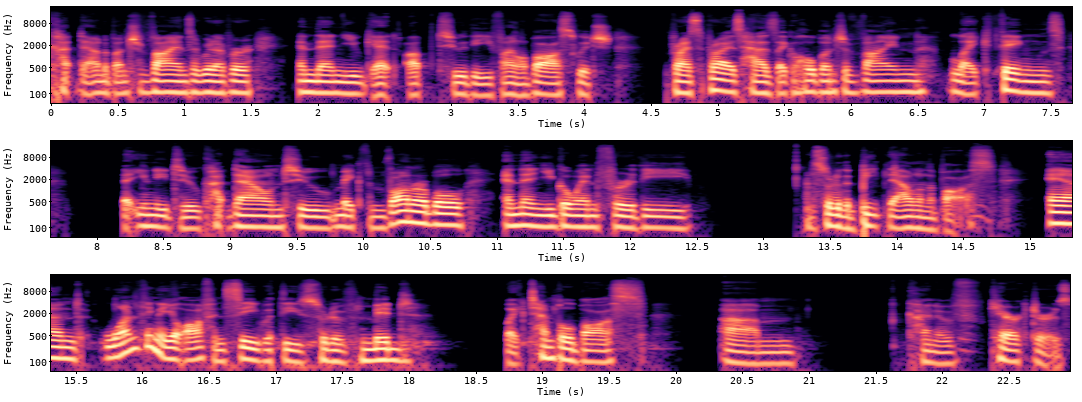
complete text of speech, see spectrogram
cut down a bunch of vines or whatever, and then you get up to the final boss, which surprise, surprise, has like a whole bunch of vine like things that you need to cut down to make them vulnerable, and then you go in for the sort of the beat down on the boss. And one thing that you'll often see with these sort of mid, like temple boss, um, kind of characters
